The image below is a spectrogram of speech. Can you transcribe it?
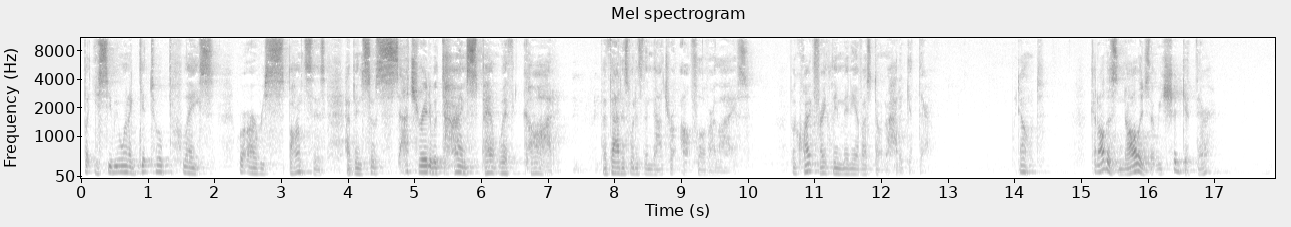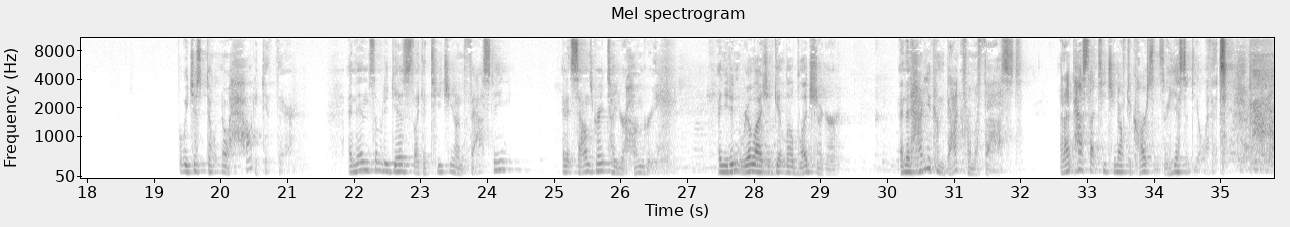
But you see, we want to get to a place where our responses have been so saturated with time spent with God that that is what is the natural outflow of our lives. But quite frankly, many of us don't know how to get there. We don't. Got all this knowledge that we should get there, but we just don't know how to get there. And then somebody gives like a teaching on fasting, and it sounds great till you're hungry. And you didn't realize you'd get low blood sugar and then how do you come back from a fast? And I passed that teaching off to Carson, so he has to deal with it.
